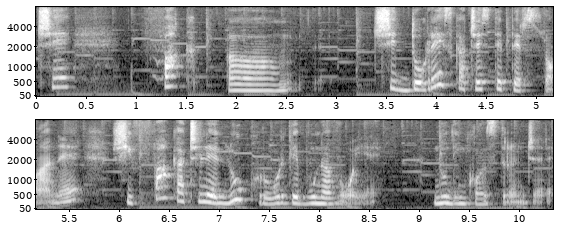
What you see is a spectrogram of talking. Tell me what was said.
ce fac, uh, ce doresc aceste persoane și fac acele lucruri de bunăvoie, nu din constrângere.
